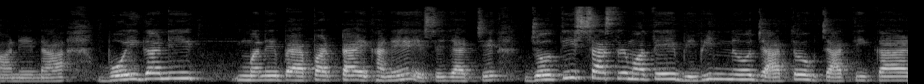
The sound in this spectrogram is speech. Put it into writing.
মানে না। বৈজ্ঞানিক মানে ব্যাপারটা এখানে এসে যাচ্ছে। জ্যোতিষ শাস্ত্রের মতে বিভিন্ন জাতক জাতিকার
